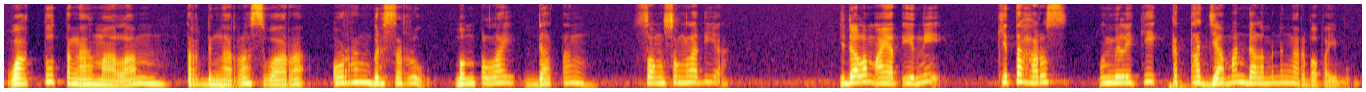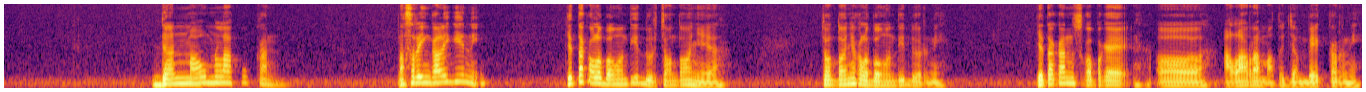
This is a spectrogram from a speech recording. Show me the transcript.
Waktu tengah malam terdengarlah suara orang berseru. Mempelai datang. Song-songlah dia. Di dalam ayat ini kita harus memiliki ketajaman dalam mendengar Bapak Ibu. Dan mau melakukan. Nah sering kali gini, kita kalau bangun tidur contohnya ya. Contohnya kalau bangun tidur nih. Kita kan suka pakai uh, alarm atau jam beker nih.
